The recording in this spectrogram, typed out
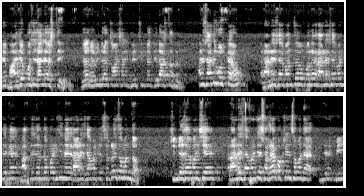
हे भाजपशी झाले असते. जर रवींद्र चव्हाण साहेब ग्रीन सिग्नल दिला असता तर. आणि साधी गोष्ट आहे हो राणे साहेबांचं मला राणे साहेबांचे काय भारतीय जनता पार्टीची नाही राणे साहेबांचे सगळे संबंध. शिंदे साहेबांशी आहे राणेसाहेबांचे सगळ्या पक्षांशी संबंध आहे. म्हणजे मी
